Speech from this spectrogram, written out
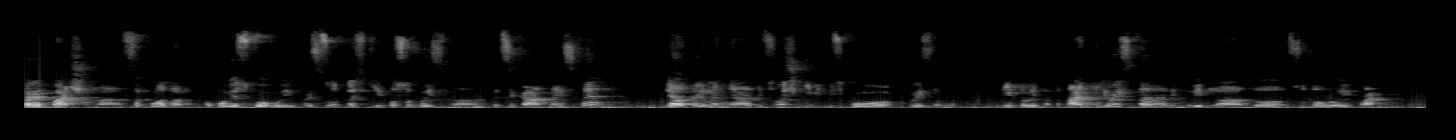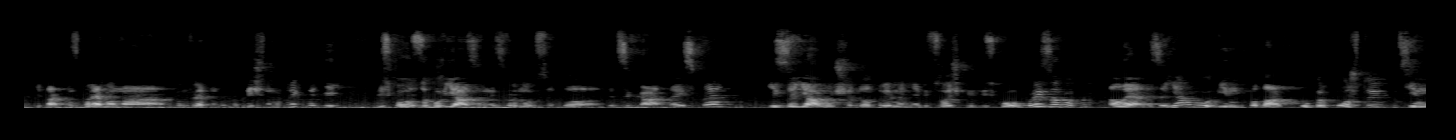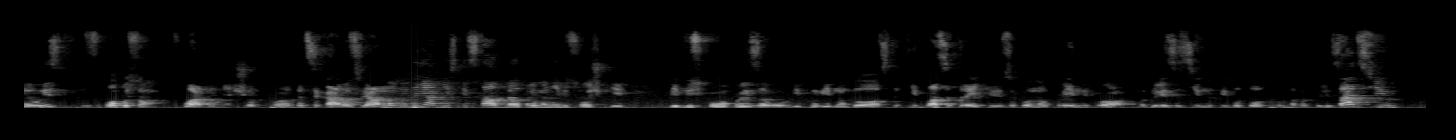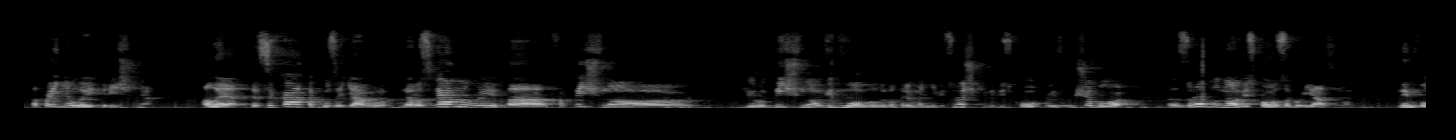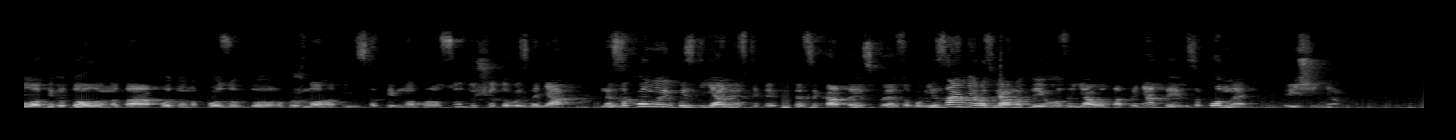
Передбачена законом обов'язкової присутності особисто ТЦК та СП для отримання відсрочки від військового призову. Відповідь на питання юриста відповідно до судової практики. І так, розберемо на конкретному практичному прикладі. Військовозобов'язаний звернувся до ТЦК та СП із заявою щодо отримання відсрочки від військового призову, але заяву він подав Укрпоштою цінний лист з описом вкладення, щоб е, ТЦК розглянули наявність підстав для отримання відсрочки від військового призову відповідно до статті 23 закону України про мобілізаційну підготовку та мобілізацію та прийняли рішення. Але ТЦК таку заяву не розглянули та фактично юридично відмовили в отриманні відсрочки від військового призову. Що було е, зроблено військовозобов'язаним? Ним було підготовлено та подано позов до окружного адміністративного суду щодо визнання незаконної бездіяльності ТЦК та СП, зобов'язання розглянути його заяву та прийняти законне рішення.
